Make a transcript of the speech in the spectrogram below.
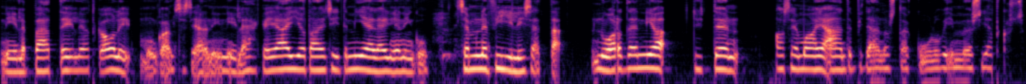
niille päättäjille, jotka oli mun kanssa siellä, niin niille ehkä jäi jotain siitä mieleen ja niinku semmoinen fiilis, että nuorten ja tyttöjen asemaa ja ääntä pitää nostaa kuuluviin myös jatkossa.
